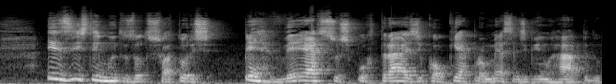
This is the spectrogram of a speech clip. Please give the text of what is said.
Existem muitos outros fatores perversos por trás de qualquer promessa de ganho rápido.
